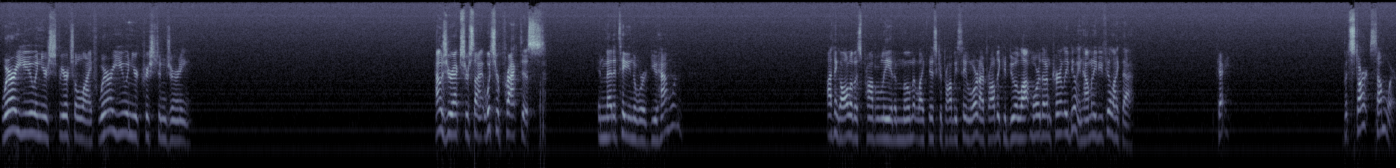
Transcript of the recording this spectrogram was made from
Where are you in your spiritual life? Where are you in your Christian journey? How's your exercise? What's your practice in meditating the word? Do you have one? I think all of us probably at a moment like this could probably say, Lord, I probably could do a lot more than I'm currently doing. How many of you feel like that? Okay? But start somewhere.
